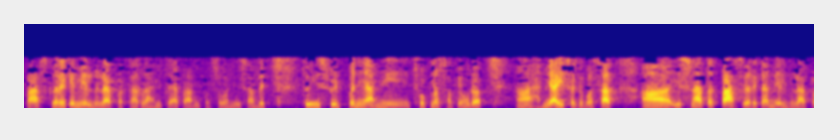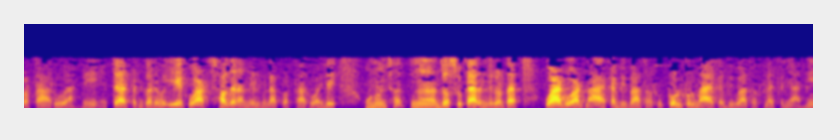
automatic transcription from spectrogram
पास गरेकै मेलमिलापकर्ताहरू हामी तयार पार्नुपर्छ भन्ने हिसाबले त्यो स्पिड पनि हामी छोप्न सक्यौं र हामी आइसके पश्चात स्नातक पास गरेका मेलमिलापकर्ताहरू हामी तयार पनि गर्यौं एक वार्ड छजना मेलमिलापकर्ताहरू अहिले हुनुहुन्छ जसको कारणले गर्दा वार्ड वार्डमा आएका विवादहरू टोल टोलमा आएका विवादहरूलाई पनि हामी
